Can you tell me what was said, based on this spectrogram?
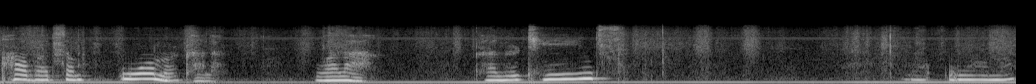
How about some warmer color. Voila. Color change. Warmer.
